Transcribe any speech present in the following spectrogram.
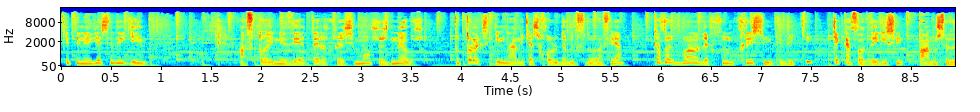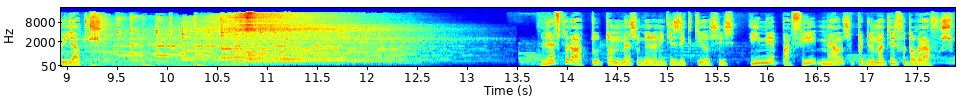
και την ίδια αισθητική. Αυτό είναι ιδιαίτερος χρήσιμο στους νέους που τώρα ξεκινάνε και ασχολούνται με τη φωτογραφία, καθώς μπορούν να δεχθούν χρήσιμη κριτική και καθοδήγηση πάνω στη δουλειά τους. Δεύτερο ατού των μέσων κοινωνικής δικτύωσης είναι η επαφή με άλλους επαγγελματίες φωτογράφους.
